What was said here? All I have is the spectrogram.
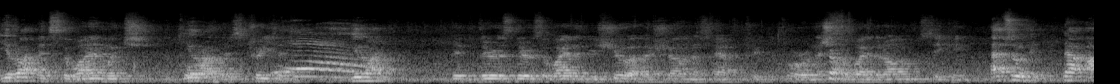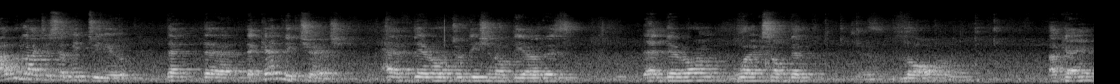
You're right. It's the way in which the Torah right. is treated. You're right. There- is, there is a way that Yeshua has shown us how to treat the Torah, and that's Sure. the way that I'm seeking. Absolutely. Now, I would like to submit to you that the, the Catholic Church have their own tradition of the elders, and their own works of the law, okay,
